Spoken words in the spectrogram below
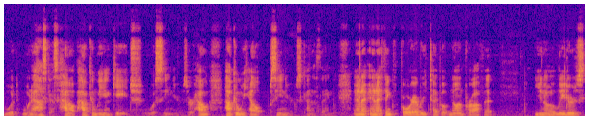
would would ask us how how can we engage with seniors or how how can we help seniors kind of thing and I, and I think for every type of nonprofit you know leaders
